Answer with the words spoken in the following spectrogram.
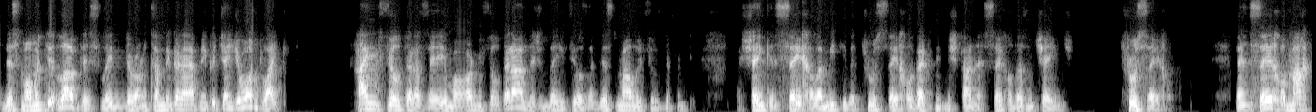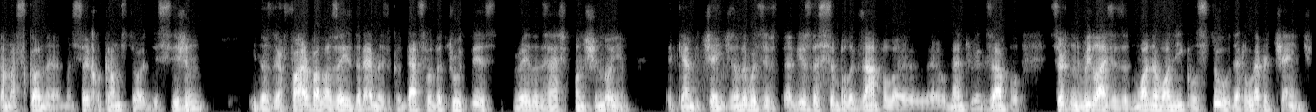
At this moment, you love this. Later on, something could happen, you could change, you won't like it. Filter as a morgen filter anders. And then he feels like this, he feels differently. Schenken Seichel Amiti, but true Seichel wird nicht bestanden. Seichel doesn't change. True Seichel. When Seichel macht a maskone, when Seichel comes to a decision, he does farba lazei the remes, because that's what the truth is. It can be changed. In other words, if I use a simple example, a elementary example, certain realizes that one and one equals two, that'll never change.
